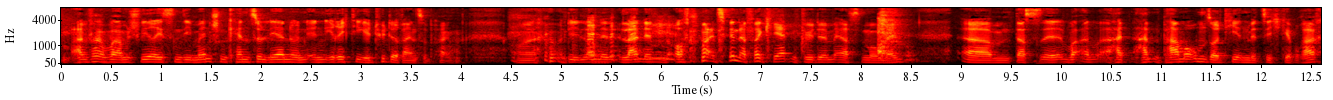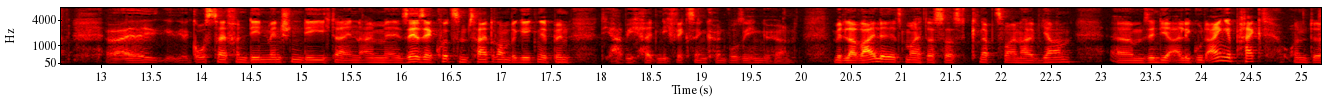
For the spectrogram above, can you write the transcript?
Am Anfang war am schwierigsten, die Menschen kennenzulernen und in die richtige Tüte reinzupacken. Und die landeten oftmals in der verkehrten Tüte im ersten Moment. Ähm, das äh, hat, hat ein paar Mal Umsortieren mit sich gebracht. Äh, Großteil von den Menschen, die ich da in einem sehr, sehr kurzen Zeitraum begegnet bin, die habe ich halt nicht wechseln können, wo sie hingehören. Mittlerweile, jetzt mache ich das seit knapp zweieinhalb Jahren, ähm, sind die alle gut eingepackt und äh,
